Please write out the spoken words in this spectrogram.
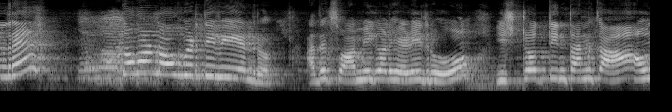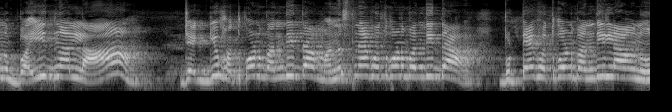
ಅಂದರೆ ತೊಗೊಂಡು ಹೋಗ್ಬಿಡ್ತೀವಿ ಅಂದರು. ಅದಕ್ಕೆ ಸ್ವಾಮಿಗಳು ಹೇಳಿದರು, ಇಷ್ಟೊತ್ತಿನ ತನಕ ಅವನು ಬೈದ್ನಲ್ಲ. ಜಗ್ಗಿ ಹೊತ್ಕೊಂಡು ಬಂದಿದ್ದ, ಮನಸ್ನ್ಯಾಗ ಹೊತ್ಕೊಂಡು ಬಂದಿದ್ದ. ಬುಟ್ಟೆಗೆ ಹೊತ್ಕೊಂಡು ಬಂದಿಲ್ಲ ಅವನು.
